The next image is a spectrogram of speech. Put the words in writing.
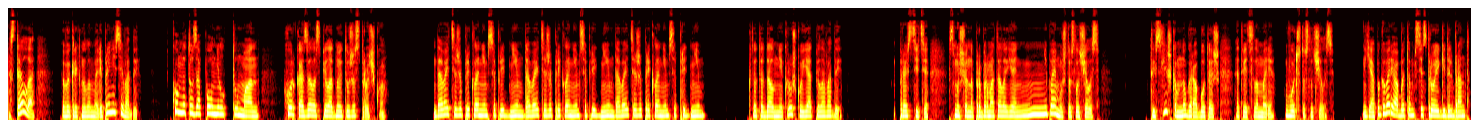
«Стелла!» — выкрикнула Мэри. «Принеси воды». Комнату заполнил туман. Хор, казалось, пел одну и ту же строчку. «Давайте же преклонимся пред ним, давайте же преклонимся пред ним, давайте же преклонимся пред ним». Кто-то дал мне кружку, и я отпила воды. «Простите», — смущенно пробормотала я, — «не пойму, что случилось». «Ты слишком много работаешь», — ответила Мэри. «Вот что случилось». «Я поговорю об этом с сестрой Гидельбрандт».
